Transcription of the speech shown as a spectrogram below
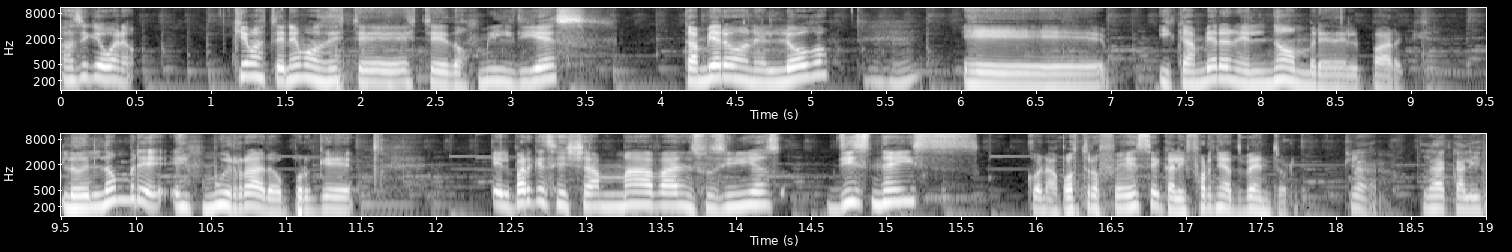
Así que bueno, ¿qué más tenemos de este, este 2010? Cambiaron el logo eh, y cambiaron el nombre del parque. Lo del nombre es muy raro porque el parque se llamaba en sus inicios Disney's con apóstrofe S California Adventure. Claro. La, cali-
